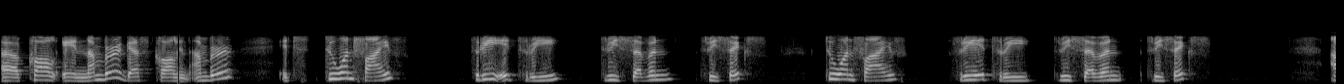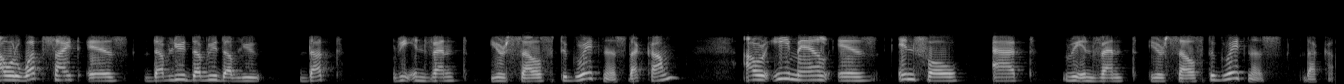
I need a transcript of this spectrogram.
uh, call in number, guest call in number. It's 215 383 3736. 215 383 3736. Our website is www.reinventyourselftogreatness.com. Our email is info at reinventyourselftogreatness.com.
